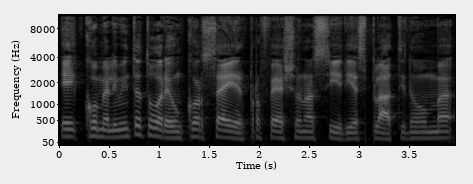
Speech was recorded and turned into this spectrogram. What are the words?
e come alimentatore un Corsair Professional Series Platinum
